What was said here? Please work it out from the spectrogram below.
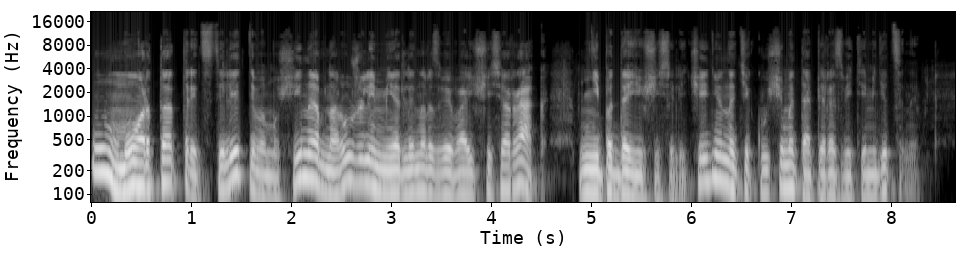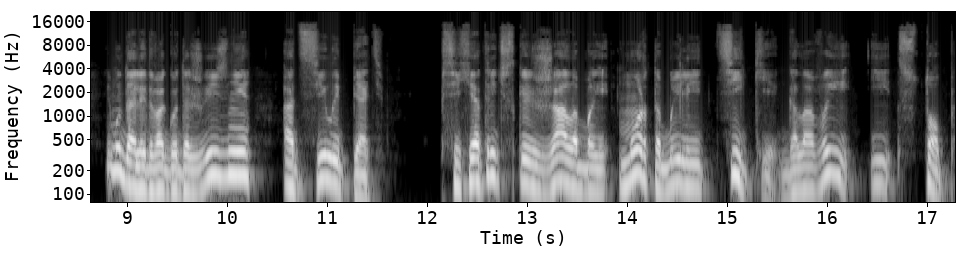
У Морта, 30-летнего мужчины, обнаружили медленно развивающийся рак, не поддающийся лечению на текущем этапе развития медицины. Ему дали два года жизни, от силы пять. Психиатрической жалобой Морта были тики головы и стоп,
